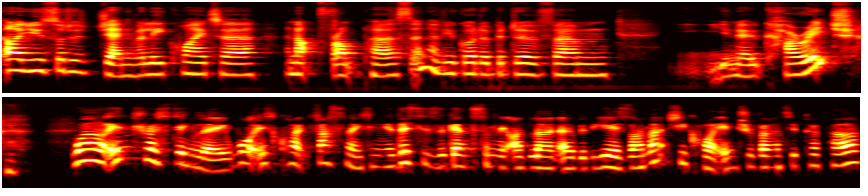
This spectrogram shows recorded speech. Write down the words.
are you sort of generally quite a, an upfront person? Have you got a bit of, um, you know, courage? Well, interestingly, what is quite fascinating, this is again something I've learned over the years. I'm actually quite introverted, Pippa.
